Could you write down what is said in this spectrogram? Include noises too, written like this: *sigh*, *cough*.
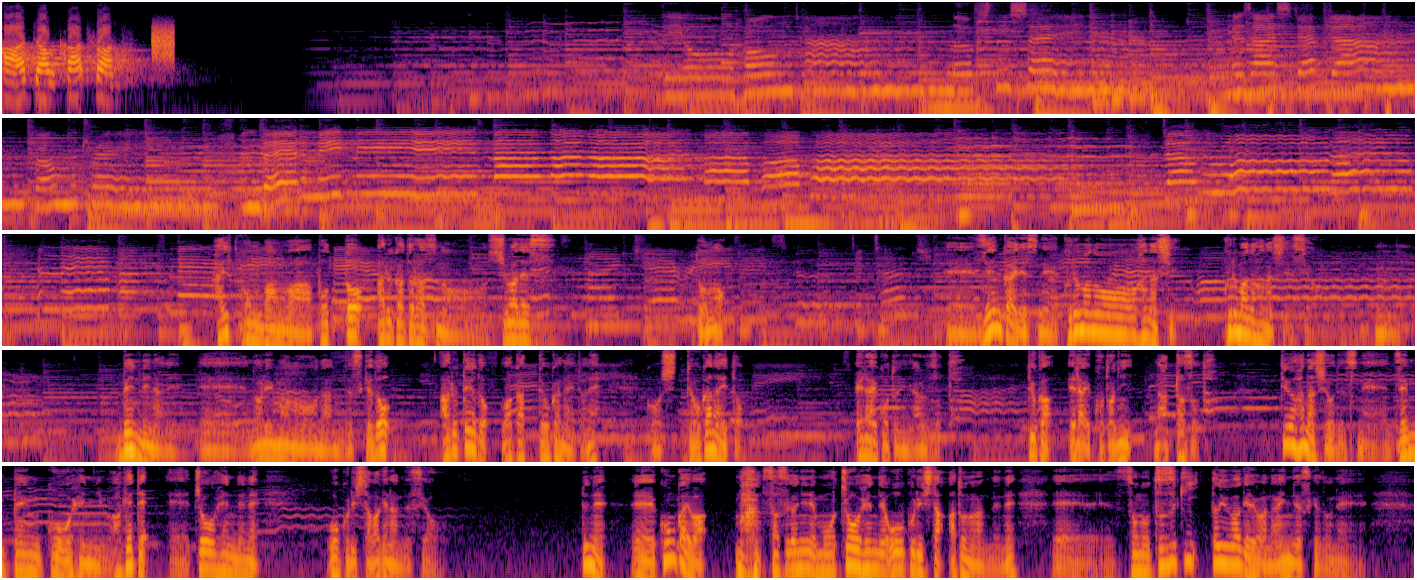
hard. The old hometown looks the same as I step down from the train, ばんは。ポットアルカトラズのシワです。どうも。えー前回ですね、車の話、車の話ですよ。うん。便利なね、えー乗り物なんですけど、ある程度分かっておかないとね、こう知っておかないと、えらいことになるぞと。っていうか、えらいことになったぞと。っていう話をですね、前編後編に分けて、えー長編でね、お送りしたわけなんですよ。でね、えー今回は、*laughs* まあ、さすがにね、もう長編でお送りした後なんでね、えーその続きというわけではないんですけどね、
